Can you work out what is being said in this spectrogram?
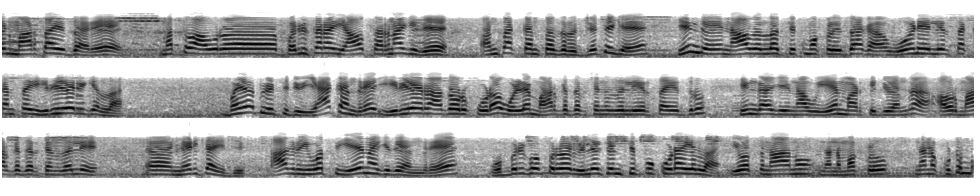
ಏನು ಮಾಡ್ತಾ ಇದ್ದಾರೆ, ಮತ್ತು ಅವರ ಪರಿಸರ ಯಾವ ಥರನಾಗಿದೆ ಅಂತಕ್ಕಂಥದ್ರ ಜೊತೆಗೆ ಹಿಂದೆ ನಾವೆಲ್ಲ ಚಿಕ್ಕ ಮಕ್ಕಳು ಇದ್ದಾಗ ಓಣಿಯಲ್ಲಿರ್ತಕ್ಕಂಥ ಹಿರಿಯರಿಗೆಲ್ಲ ಭಯ ಬೀಳ್ತಿದ್ವಿ. ಯಾಕಂದರೆ ಹಿರಿಯರಾದವರು ಕೂಡ ಒಳ್ಳೆ ಮಾರ್ಗದರ್ಶನದಲ್ಲಿ ಇರ್ತಾ ಇದ್ದರು ಹೀಗಾಗಿ ನಾವು ಏನು ಮಾಡ್ತಿದ್ವಿ ಅಂದ್ರೆ ಅವ್ರ ಮಾರ್ಗದರ್ಶನದಲ್ಲಿ ನಡೀತಾ ಇದ್ವಿ. ಆದರೆ ಇವತ್ತು ಏನಾಗಿದೆ ಅಂದರೆ ಒಬ್ರಿಗೊಬ್ಬರ ರಿಲೇಷನ್ಶಿಪ್ಪು ಕೂಡ ಇಲ್ಲ. ಇವತ್ತು ನಾನು, ನನ್ನ ಮಕ್ಕಳು ನನ್ನ ಕುಟುಂಬ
